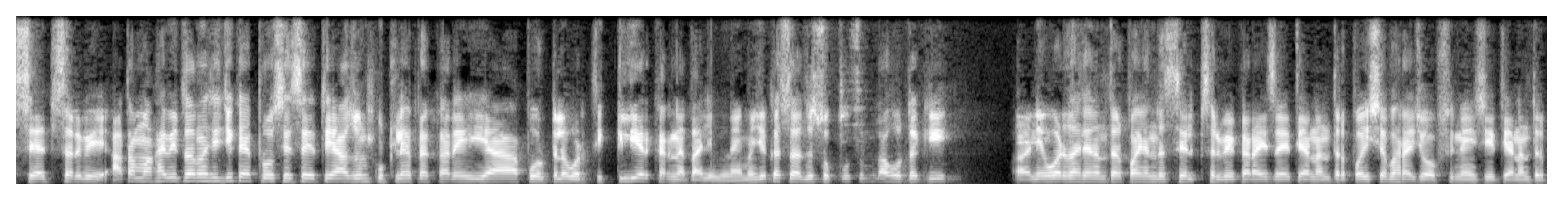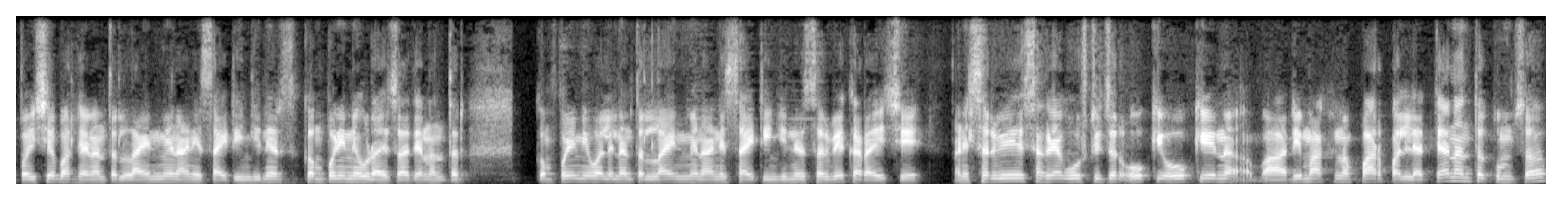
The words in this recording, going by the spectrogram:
सेल्फ सर्वे आता महावितरणाची जी काही प्रोसेस आहे ते अजून कुठल्याही प्रकारे या पोर्टलवरती क्लिअर करण्यात आलेलं नाही. म्हणजे कसं जसं कुसुमला होतं की निवड झाल्यानंतर पहिल्यांदा सेल्फ सर्वे करायचं आहे त्यानंतर पैसे भरायचे ऑप्शन यायचे त्यानंतर पैसे भरल्यानंतर लाईनमॅन आणि साईट इंजिनियर कंपनी निवडायचा त्यानंतर कंपनी निवडल्यानंतर लाईनमॅन आणि साईट इंजिनियर सर्वे करायचे. आणि सर्वे सगळ्या गोष्टी जर ओके ओके न रिमार्कनं पार पडल्या त्यानंतर तुमचं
